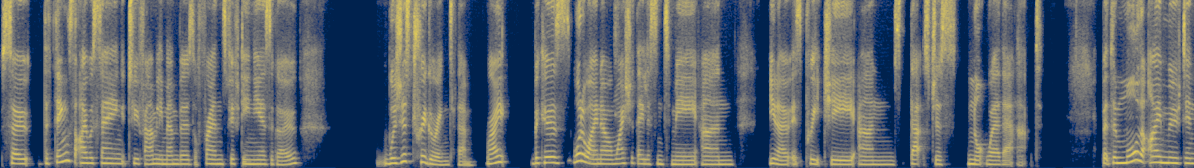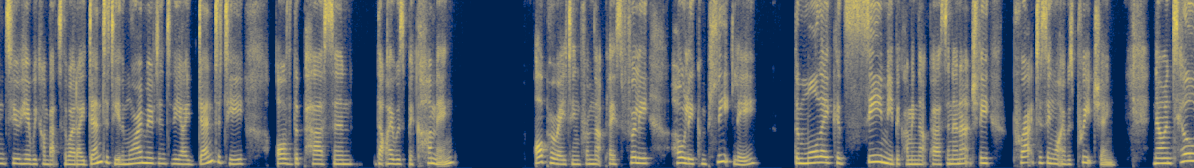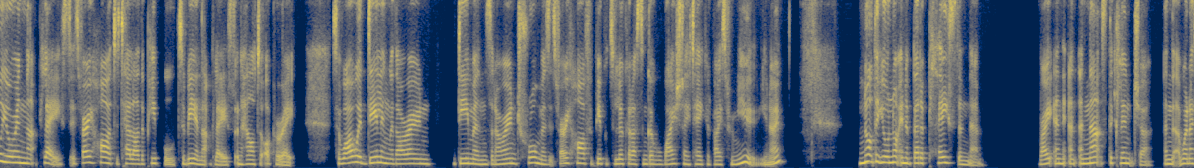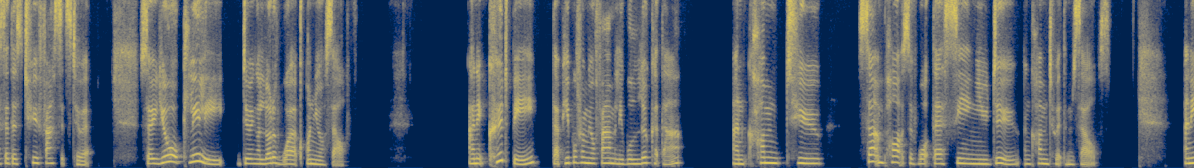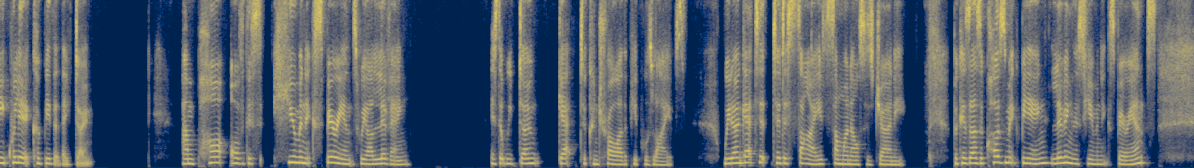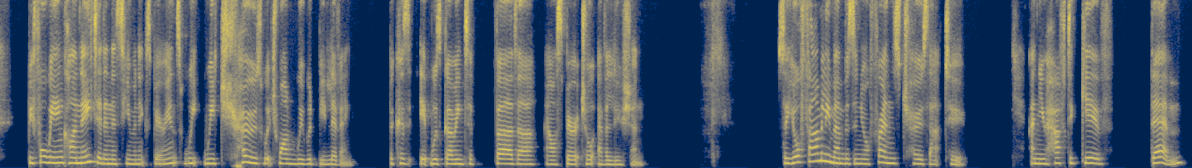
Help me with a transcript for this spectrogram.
So the things that I was saying to family members or friends 15 years ago was just triggering to them, right? Because what do I know and why should they listen to me? And, you know, it's preachy and that's just not where they're at. But the more that I moved into, here we come back to the word identity, the more I moved into the identity of the person that I was becoming, operating from that place fully, wholly, completely, the more they could see me becoming that person and actually practicing what I was preaching. Now, until you're in that place, it's very hard to tell other people to be in that place and how to operate. So while we're dealing with our own demons and our own traumas, it's very hard for people to look at us and go, well, why should I take advice from you? You know? Not that you're not in a better place than them, right? And, and, and that's the clincher. And when I said there's two facets to it. So you're clearly doing a lot of work on yourself. And it could be that people from your family will look at that and come to certain parts of what they're seeing you do and come to it themselves. And equally, it could be that they don't. And part of this human experience we are living is that we don't get to control other people's lives. We don't get to, to decide someone else's journey. Because as a cosmic being living this human experience, before we incarnated in this human experience, we, we chose which one we would be living because it was going to further our spiritual evolution. So your family members and your friends chose that too. And you have to give them,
